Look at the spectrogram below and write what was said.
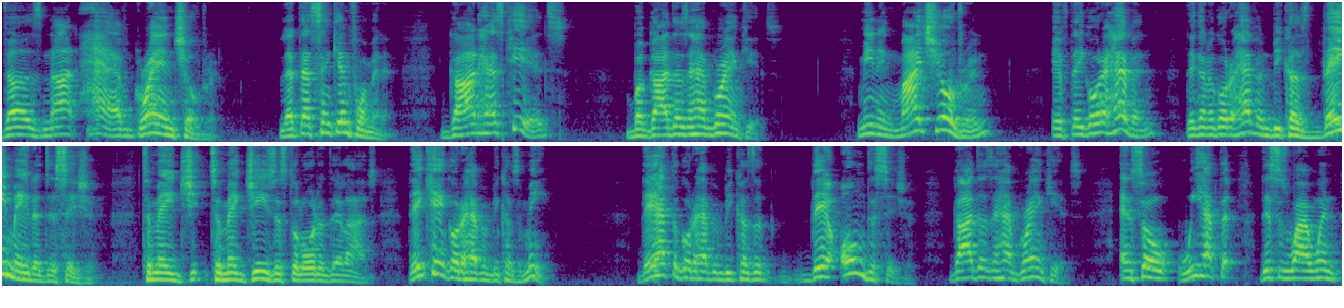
does not have grandchildren. Let that sink in for a minute. God has kids, but God doesn't have grandkids. Meaning, my children, if they go to heaven, they're going to go to heaven because they made a decision to make, to make Jesus the Lord of their lives. They can't go to heaven because of me. They have to go to heaven because of their own decision. God doesn't have grandkids. And so we have to, this is why when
